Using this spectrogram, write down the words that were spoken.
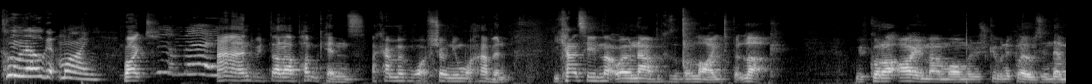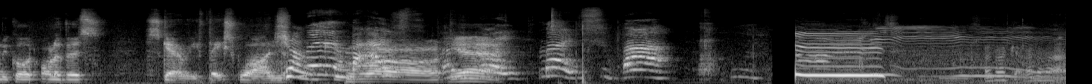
Come on, I'll get mine. Right. And we've done our pumpkins. I can't remember what I've shown you and what I haven't. You can't see them that well now because of the light, but look. We've got our Iron Man one, we're just giving it glows, and then we've got Oliver's scary face one. Chunk. Oh, yeah. Mine. Spa. How do I get rid of that?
